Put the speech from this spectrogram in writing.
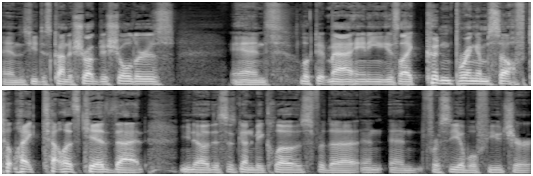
And he just kind of shrugged his shoulders and looked at Matt Haney. He's like, couldn't bring himself to like tell his kids that, you know, this is going to be closed for the and, and foreseeable future.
